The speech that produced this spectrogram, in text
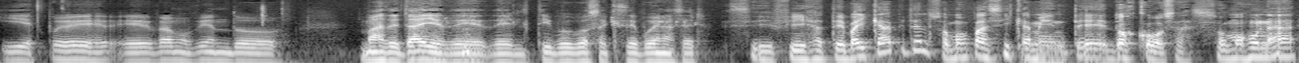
y después eh, vamos viendo más detalles de- del tipo de cosas que se pueden hacer. Sí, fíjate, Buy Capital somos básicamente dos cosas. Somos una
